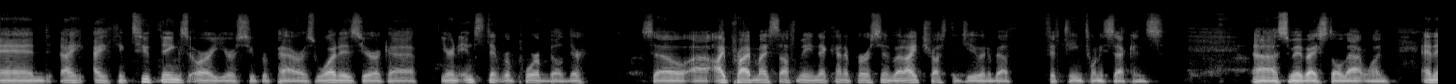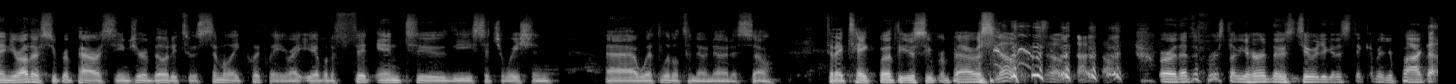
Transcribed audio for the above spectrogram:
and I I think two things are your superpowers. One is you're like a you're an instant rapport builder. So uh, I pride myself in being that kind of person, but I trusted you in about 15, 20 seconds. Uh, so maybe I stole that one. And then your other superpower seems your ability to assimilate quickly, right? You're able to fit into the situation uh, with little to no notice. So did I take both of your superpowers? No, no, not at all. or that's the first time you heard those two, and you're going to stick them in your pocket?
